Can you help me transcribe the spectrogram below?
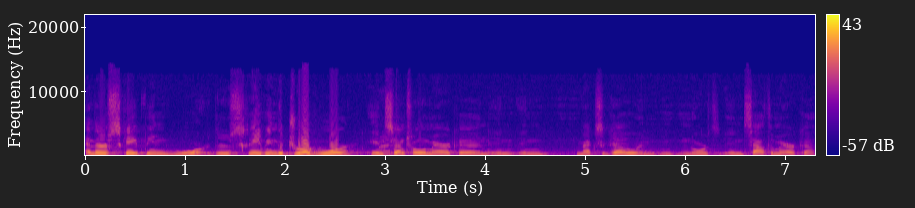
and they're escaping war. They're escaping the drug war in Right. Central America and in, in Mexico and North in South America.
